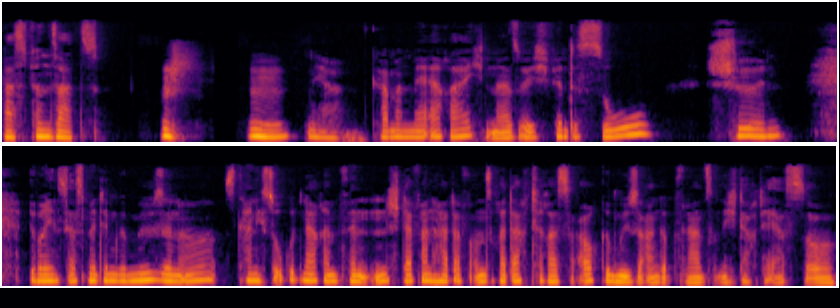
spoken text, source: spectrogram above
Was für ein Satz. Mhm. Ja, kann man mehr erreichen. Also ich finde es so schön. Übrigens, das mit dem Gemüse, ne, das kann ich so gut nachempfinden. Stefan hat auf unserer Dachterrasse auch Gemüse angepflanzt und ich dachte erst so,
